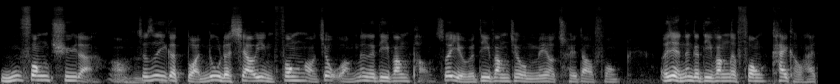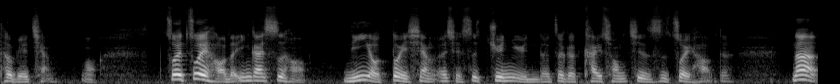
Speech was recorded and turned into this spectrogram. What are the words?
无风区啦哦，就是一个短路的效应，风哈就往那个地方跑，所以有个地方就没有吹到风，而且那个地方的风开口还特别强哦。所以最好的应该是哈，你有对象，而且是均匀的这个开窗，其实是最好的。那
